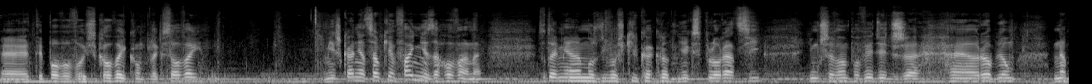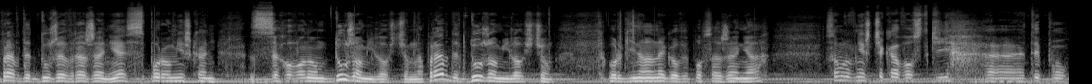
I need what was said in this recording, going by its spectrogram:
e, typowo wojskowej, kompleksowej mieszkania całkiem fajnie zachowane. Tutaj miałem możliwość kilkakrotnie eksploracji i muszę Wam powiedzieć, że e, robią naprawdę duże wrażenie. Sporo mieszkań z zachowaną dużą ilością, naprawdę dużą ilością oryginalnego wyposażenia. Są również ciekawostki e, typu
